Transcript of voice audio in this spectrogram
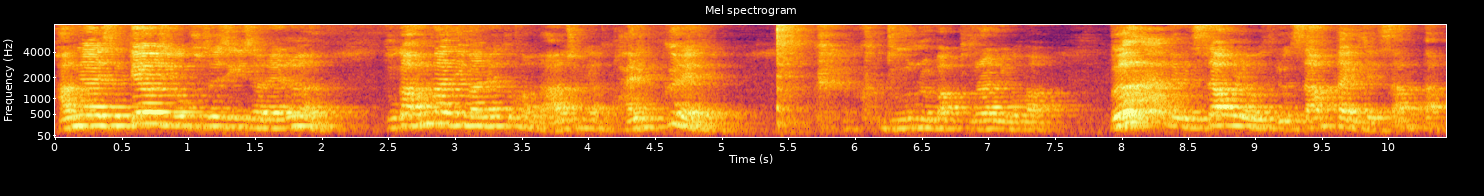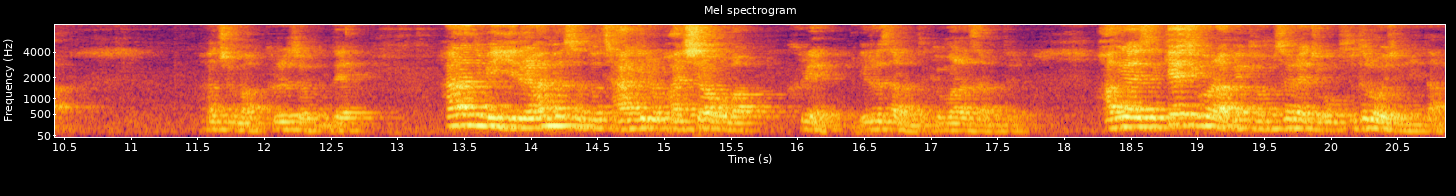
광야에서 깨어지고 부서지기 전에는 누가 한마디만 해도 막 나중에 발끈해. 그 눈을 막 부라리고 막, 으아! 이렇게 싸우려고 그리고 쌈딱이제 쌈딱. 아주 막 그러죠. 근데 하나님의 일을 하면서도 자기를 과시하고 막 그래. 이런 사람들, 교만한 사람들. 광야에서 깨지고 나면 겸손해지고 부드러워집니다.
